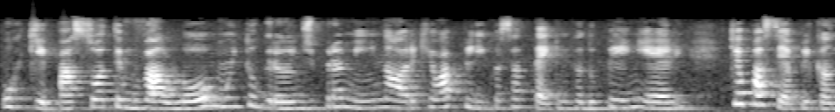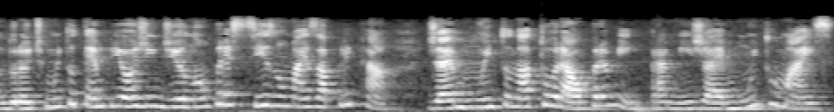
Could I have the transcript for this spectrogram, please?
Porque passou a ter um valor muito grande para mim na hora que eu aplico essa técnica do PNL, que eu passei aplicando durante muito tempo e hoje em dia eu não preciso mais aplicar. Já é muito natural para mim. Para mim já é muito mais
